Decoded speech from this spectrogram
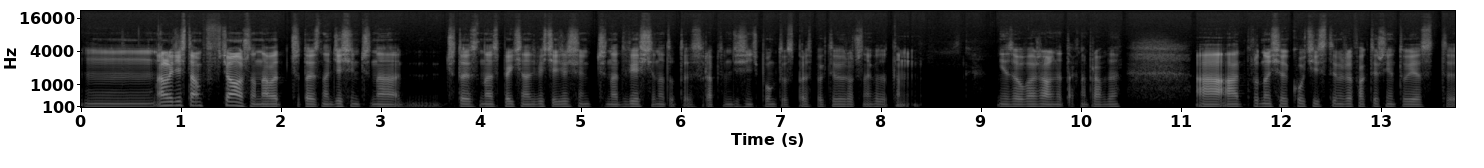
Mm, ale gdzieś tam wciąż, no nawet czy to jest na 10, czy na czy to jest na SPX na 210, czy na 200, no to to jest raptem 10 punktów z perspektywy rocznego, to tam niezauważalne tak naprawdę. A, a trudno się kłócić z tym, że faktycznie tu jest yy,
